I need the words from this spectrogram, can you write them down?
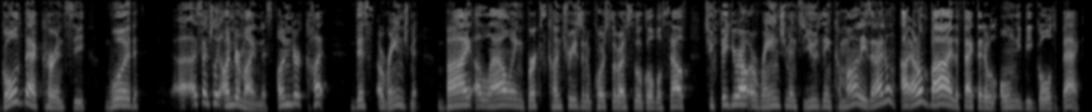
gold-backed currency would uh, essentially undermine this, undercut this arrangement by allowing BRICS countries and of course the rest of the global south to figure out arrangements using commodities. And I don't, I don't buy the fact that it will only be gold backed.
